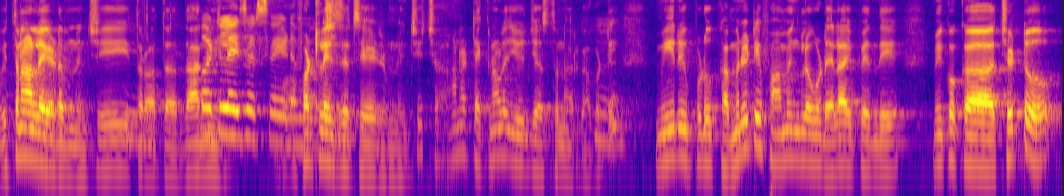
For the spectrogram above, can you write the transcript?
విత్తనాలు వేయడం నుంచి తర్వాత దాన్ని ఫర్టిలైజర్స్ వేయడం ఫర్టిలైజర్స్ వేయడం నుంచి చాలా టెక్నాలజీ యూజ్ చేస్తున్నారు కాబట్టి మీరు ఇప్పుడు కమ్యూనిటీ ఫార్మింగ్లో కూడా ఎలా అయిపోయింది? మీకు ఒక చెట్టు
